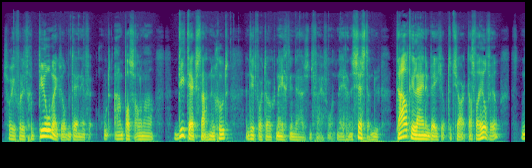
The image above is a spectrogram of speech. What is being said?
Sorry voor dit gepiel, maar ik wil het meteen even goed aanpassen allemaal. Die tekst staat nu goed. En dit wordt ook 19.569. Nu daalt die lijn een beetje op de chart. Dat is wel heel veel. 19.569.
